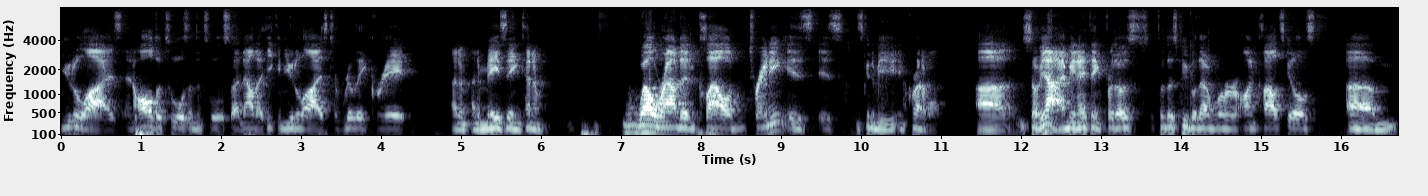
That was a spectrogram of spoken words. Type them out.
utilize and all the tools in the tool set now that he can utilize to really create an, an amazing kind of well-rounded cloud training is is is going to be incredible. Uh, so yeah, I mean, I think for those for those people that were on cloud skills, um,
